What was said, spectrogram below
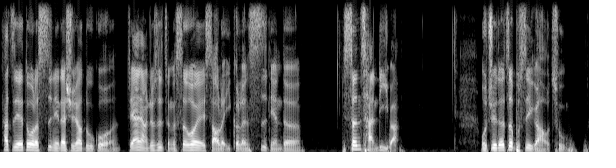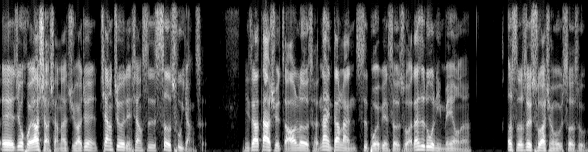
他直接多了四年在学校度过。怎样讲？就是整个社会少了一个人四年的生产力吧。我觉得这不是一个好处。呃，就回到小翔那句话，就这样就有点像是社畜养成。你知道大学找到热忱，那你当然是不会变社畜啊。但是如果你没有呢？二十二岁出来全部社畜，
